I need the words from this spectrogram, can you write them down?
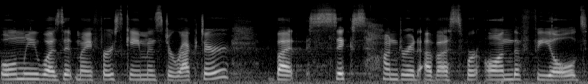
only was it my first game as director, but 600 of us were on the field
